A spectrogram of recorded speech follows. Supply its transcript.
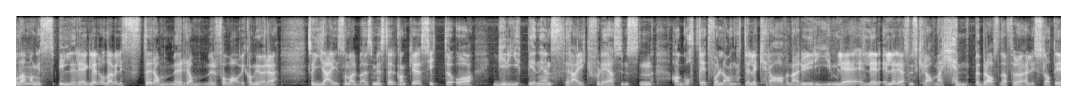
Og det er mange spilleregler, og det er veldig stramme rammer for hva vi kan gjøre. Så jeg som arbeidsminister kan ikke sitte og gripe inn i en streik fordi jeg syns den har gått litt for langt, eller kravene er urimelige, eller, eller jeg syns kravene er kjempebra, så derfor har jeg lyst til at de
